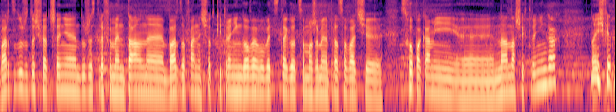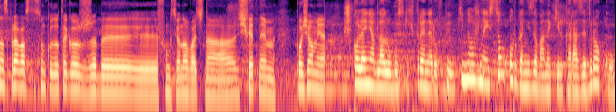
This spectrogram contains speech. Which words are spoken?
Bardzo duże doświadczenie, duże strefy mentalne, bardzo fajne środki treningowe wobec tego, co możemy pracować e, z chłopakami e, na naszych treningach. No i świetna sprawa w stosunku do tego, żeby e, funkcjonować na świetnym poziomie. Szkolenia dla lubuskich trenerów piłki nożnej są organizowane kilka razy w roku.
